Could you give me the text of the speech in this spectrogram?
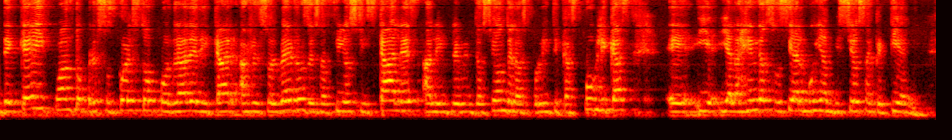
de qué y cuánto presupuesto podrá dedicar a resolver los desafíos fiscales, a la implementación de las políticas públicas eh, y, a la agenda social muy ambiciosa que tiene.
